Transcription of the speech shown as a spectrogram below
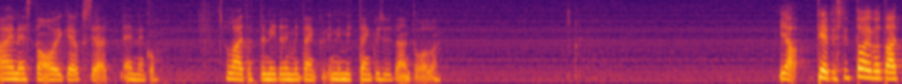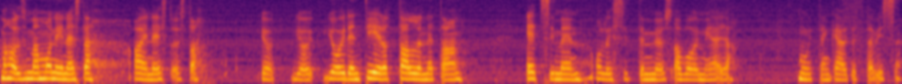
aineiston oikeuksia ennen kuin laitatte niitä, nimittäin, nimittäin kysytään tuolla. Ja tietysti toivotaan, että mahdollisimman moni näistä aineistoista, joiden tiedot tallennetaan etsimeen, olisi sitten myös avoimia ja muiden käytettävissä.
